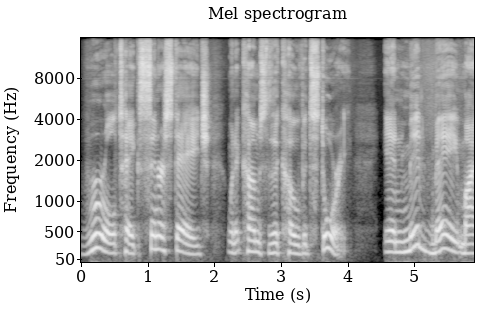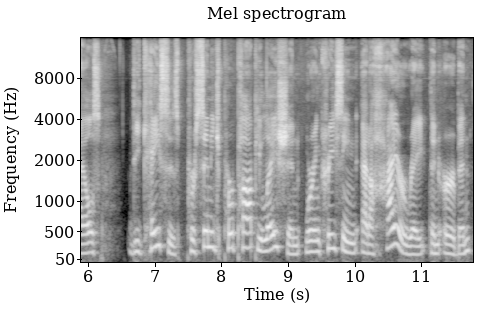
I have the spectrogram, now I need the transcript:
rural take center stage when it comes to the COVID story. In mid May, Miles, the cases, percentage per population, were increasing at a higher rate than urban.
